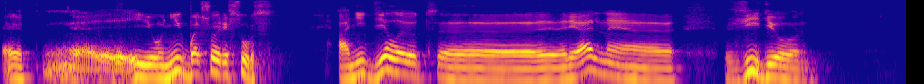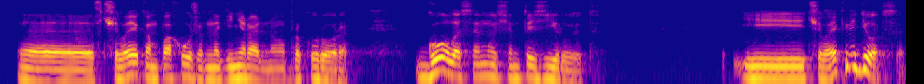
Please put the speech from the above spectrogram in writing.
Э, и у них большой ресурс. Они делают э, реальное видео с человеком, похожим на генерального прокурора. Голос ему синтезируют. И человек ведется.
